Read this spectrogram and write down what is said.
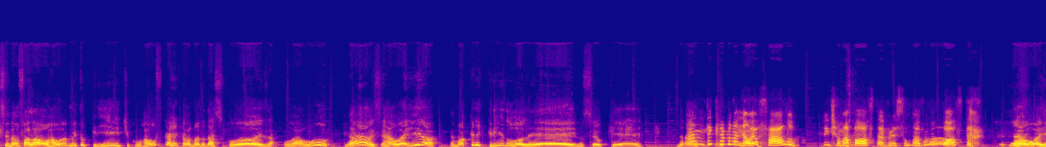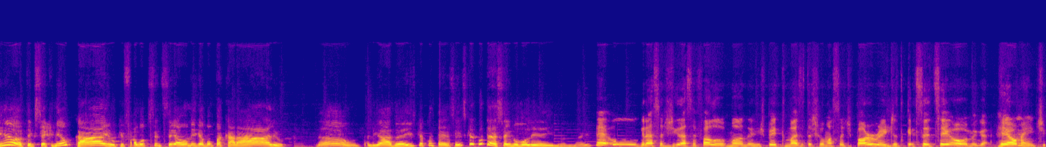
Se não falar, "Ó, o Raul é muito crítico, o Raul fica reclamando das coisas. O Raul, não, esse Raul aí, ó, é mó cri-cri do rolê e não sei o quê. Não, Ah, não tem problema não, eu falo. Gente, é uma bosta. A versão nova é uma bosta. Esse Raul aí, ó, tem que ser que nem o Caio, que falou que o Sensei a Ômega é bom pra caralho. Não, tá ligado? É isso que acontece. É isso que acontece aí no rolê aí, mano. Mas... É, o Graça Desgraça falou, mano, eu respeito mais a transformação de Power Ranger do que Sensei Ômega. Realmente.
